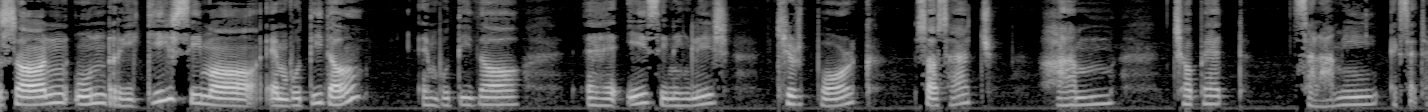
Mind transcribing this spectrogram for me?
son un riquísimo embutido, embutido eh, is in English cured pork, sausage, ham, chopped salami, etc.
